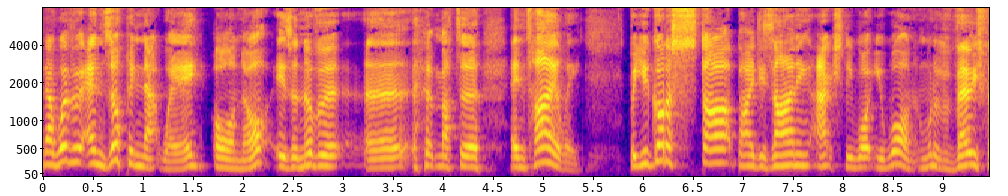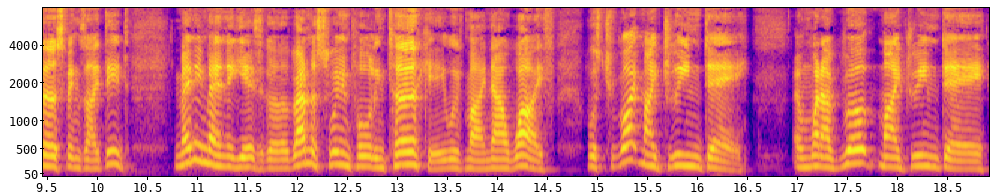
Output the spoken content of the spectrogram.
Now, whether it ends up in that way or not is another uh, matter entirely. But you've got to start by designing actually what you want. And one of the very first things I did many, many years ago around a swimming pool in Turkey with my now wife was to write my dream day. And when I wrote my dream day,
